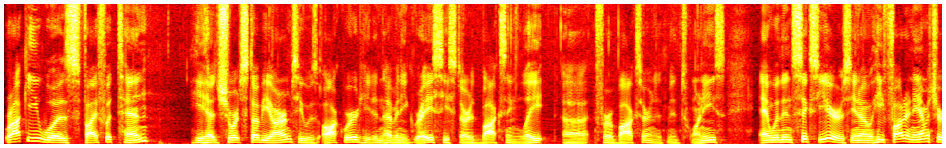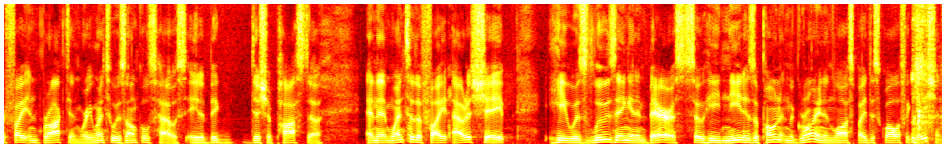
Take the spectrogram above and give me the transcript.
Rocky was five foot ten. He had short, stubby arms. He was awkward. He didn't have any grace. He started boxing late uh, for a boxer in his mid 20s. And within six years, you know, he fought an amateur fight in Brockton where he went to his uncle's house, ate a big dish of pasta, and then went to the fight out of shape. He was losing and embarrassed, so he kneed his opponent in the groin and lost by disqualification.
